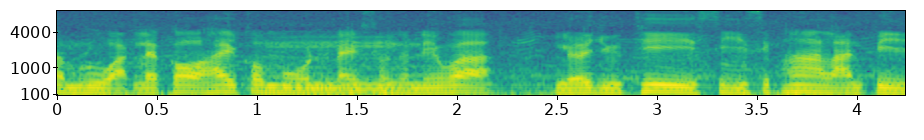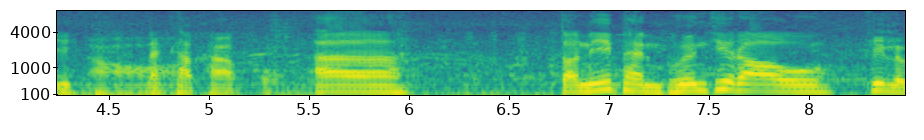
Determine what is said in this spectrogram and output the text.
สำรวจแล้วก็ให้ข้อมูลอืมในส่วนตัวนี้ว่าเหลืออยู่ที่ 45 ล้านปีอ๋อนะครับครับผมอ่าตอนนี้แผ่นพื้นที่เราที่เรา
